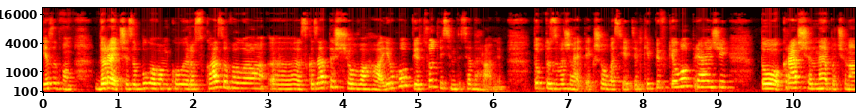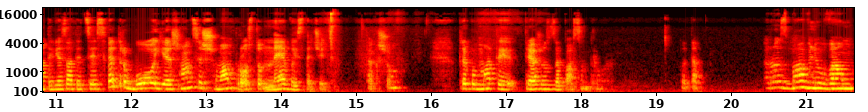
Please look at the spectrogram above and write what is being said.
Я задоволена. До речі, забула вам, коли розказувала, е, сказати, що вага його 580 грамів. Тобто, зважайте, якщо у вас є тільки півкіло пряжі, то краще не починати в'язати цей светр, бо є шанси, що вам просто не вистачить. Так що треба мати пряжу з запасом трохи. Отак. Розбавлю вам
